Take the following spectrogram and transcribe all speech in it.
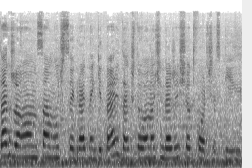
Также он сам учится играть на гитаре, так что он очень даже еще творческий.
